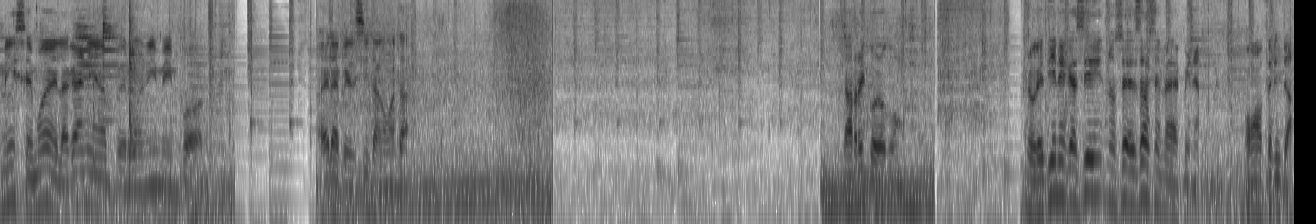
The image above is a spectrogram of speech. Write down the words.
Ni se mueve la caña, pero ni me importa. A ver la pielcita cómo está. Está rico, loco. Lo que tiene que así no se deshace en la espina, como frita.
